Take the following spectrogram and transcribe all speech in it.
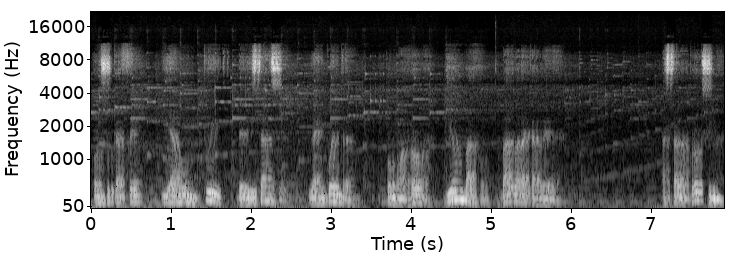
con su café y a un tweet de distancia, la encuentran como arroba guion bajo Bárbara Cabrera. Hasta la próxima.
